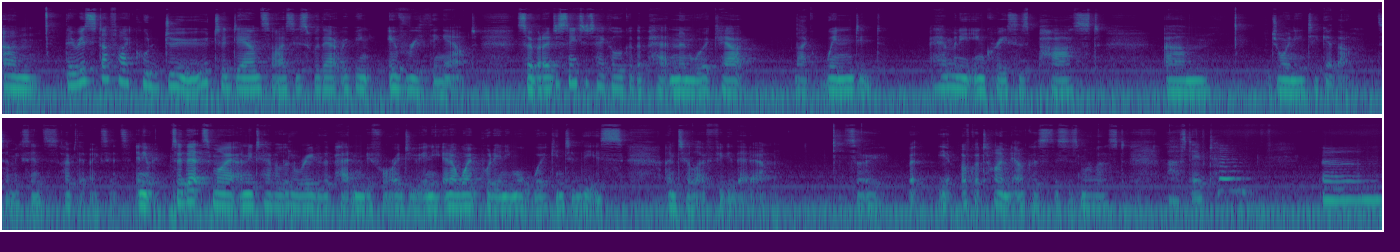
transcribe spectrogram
um, there is stuff I could do to downsize this without ripping everything out. So, but I just need to take a look at the pattern and work out like when did, how many increases past um, joining together. Does that make sense? Hope that makes sense. Anyway, so that's my, I need to have a little read of the pattern before I do any, and I won't put any more work into this until I've figured that out. So, but yeah, I've got time now because this is my last, last day of term. Um,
